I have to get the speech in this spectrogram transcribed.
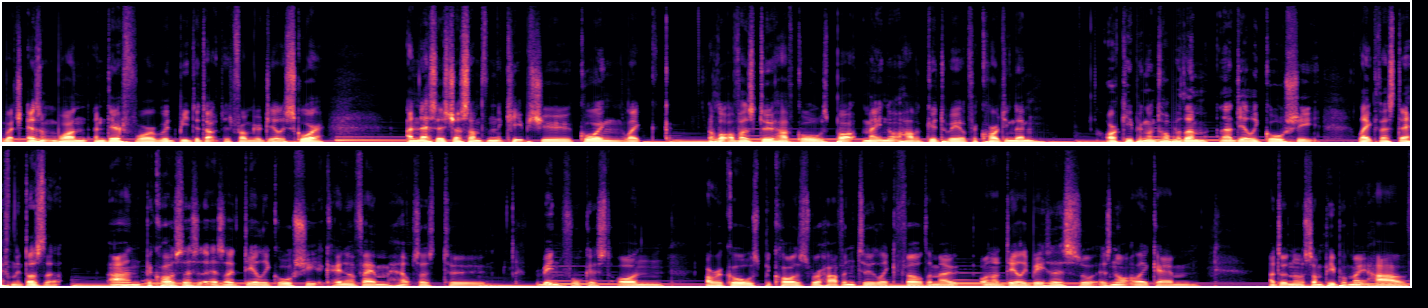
which isn't one and therefore would be deducted from your daily score. And this is just something that keeps you going. Like a lot of us do have goals, but might not have a good way of recording them or keeping on top of them. And a daily goal sheet like this definitely does that. And because this is a daily goal sheet, it kind of um, helps us to remain focused on our goals because we're having to like fill them out on a daily basis. So it's not like um, I don't know, some people might have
